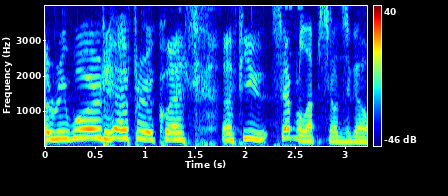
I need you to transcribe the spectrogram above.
a reward after a quest a few several episodes ago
